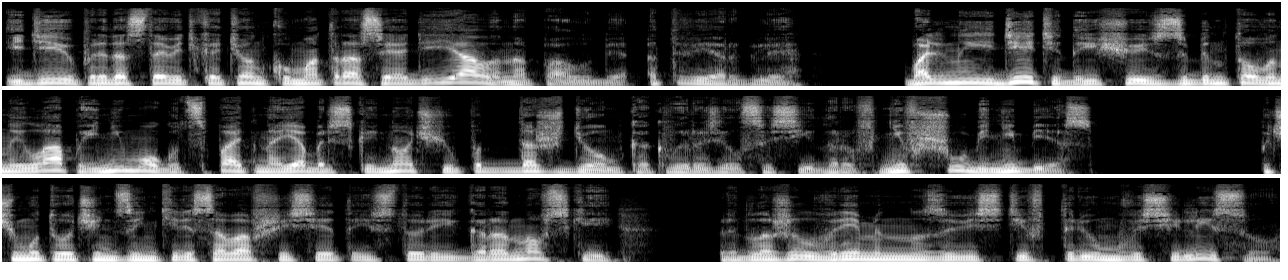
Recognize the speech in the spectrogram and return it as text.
Идею предоставить котенку матрас и одеяло на палубе отвергли — Больные дети, да еще и с забинтованной лапой, не могут спать ноябрьской ночью под дождем, как выразился Сидоров, ни в шубе, ни без. Почему-то очень заинтересовавшийся этой историей Гороновский предложил временно завести в трюм Василису,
